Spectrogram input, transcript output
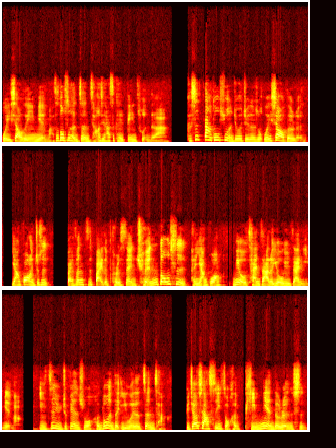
微笑的一面嘛，这都是很正常，而且它是可以并存的啊。可是大多数人就会觉得说，微笑的人、阳光人就是百分之百的 percent 全都是很阳光，没有掺杂的忧郁在里面嘛，以至于就变成说，很多人的以为的正常，比较像是一种很平面的认识，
